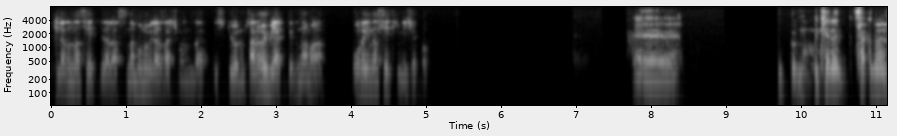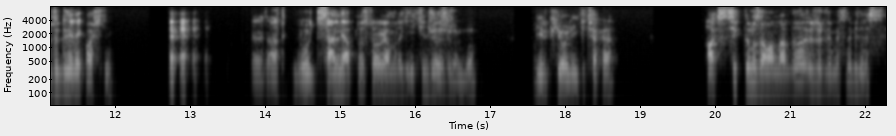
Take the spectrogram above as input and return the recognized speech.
planı nasıl etkiler aslında bunu biraz açmanı da istiyorum. Sen öyle bir yak dedin ama orayı nasıl etkileyecek o? Ee, bir kere Çakı'dan özür dileyerek başlayayım. evet artık bu senle yaptığımız programdaki ikinci özürüm bu. Bir Pioli, iki Çaka. Haksız çıktığımız zamanlarda da özür dilemesini biliriz.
